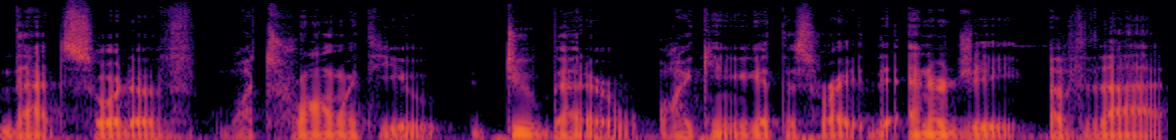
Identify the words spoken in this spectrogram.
that sort of what's wrong with you? Do better. Why can't you get this right? The energy of that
